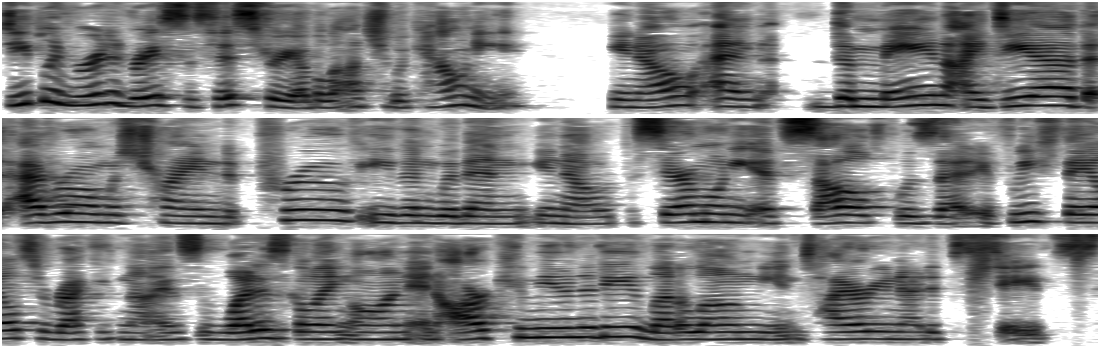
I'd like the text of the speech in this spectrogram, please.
deeply rooted racist history of Alachua County you know? And the main idea that everyone was trying to prove even within you know the ceremony itself was that if we fail to recognize what is going on in our community let alone the entire united states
